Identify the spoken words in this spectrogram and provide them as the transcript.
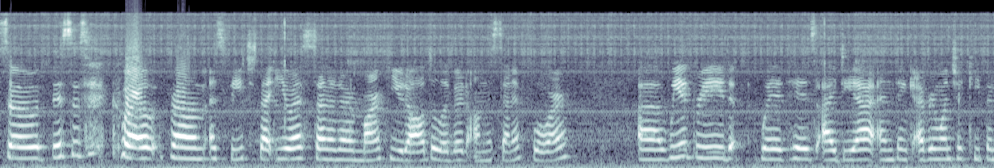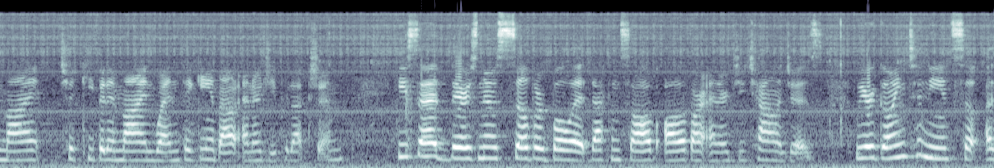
So this is a quote from a speech that U.S. Senator Mark Udall delivered on the Senate floor. Uh, we agreed with his idea and think everyone should keep in mind should keep it in mind when thinking about energy production. He said there's no silver bullet that can solve all of our energy challenges. We are going to need sil- a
